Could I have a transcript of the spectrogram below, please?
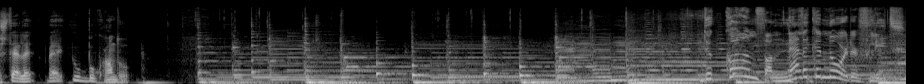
bestellen bij uw boekhandel. De column van Nelleke Noordervliet.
